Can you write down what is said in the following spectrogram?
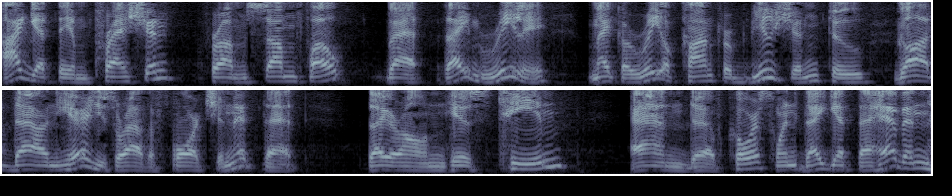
I get the impression from some folk that they really make a real contribution to God down here. He's rather fortunate that they are on his team. And uh, of course, when they get to heaven,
